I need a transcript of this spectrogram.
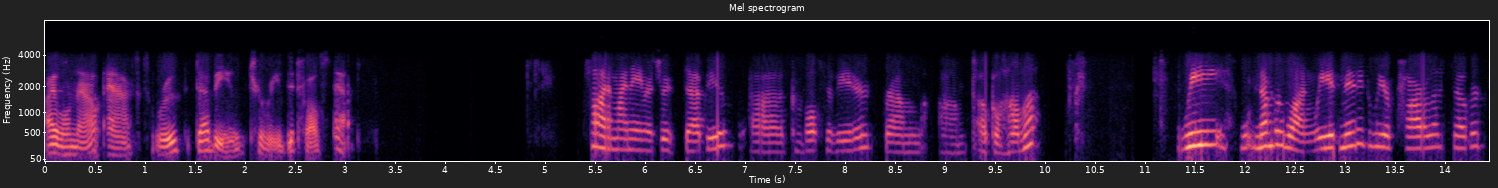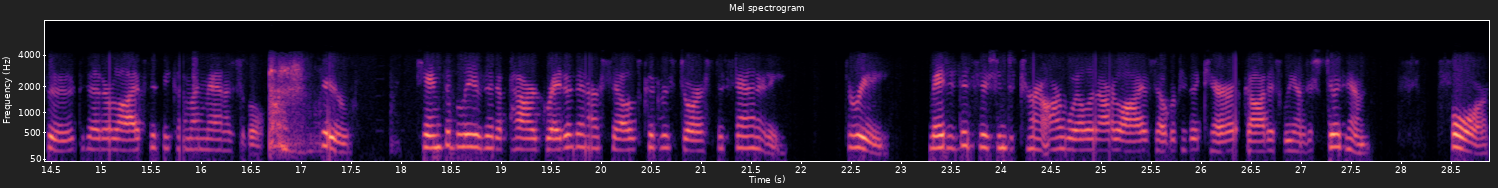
I will now ask Ruth W. to read the 12 steps. Hi, my name is Ruth W., a compulsive eater from um, Oklahoma. We, number one, we admitted we are powerless over food, that our lives had become unmanageable. Two, came to believe that a power greater than ourselves could restore us to sanity. Three, made a decision to turn our will and our lives over to the care of God as we understood Him. Four,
